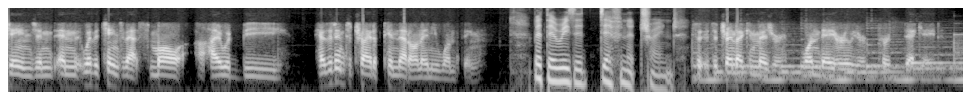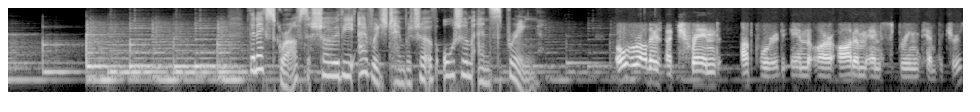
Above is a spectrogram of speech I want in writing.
change, and, and with a change that small, I would be hesitant to try to pin that on any one thing. But there is a definite trend. It's a, it's a trend I can measure one day earlier per decade. The next graphs show the average temperature of autumn and spring. Overall, there's a trend upward in our autumn and spring temperatures.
